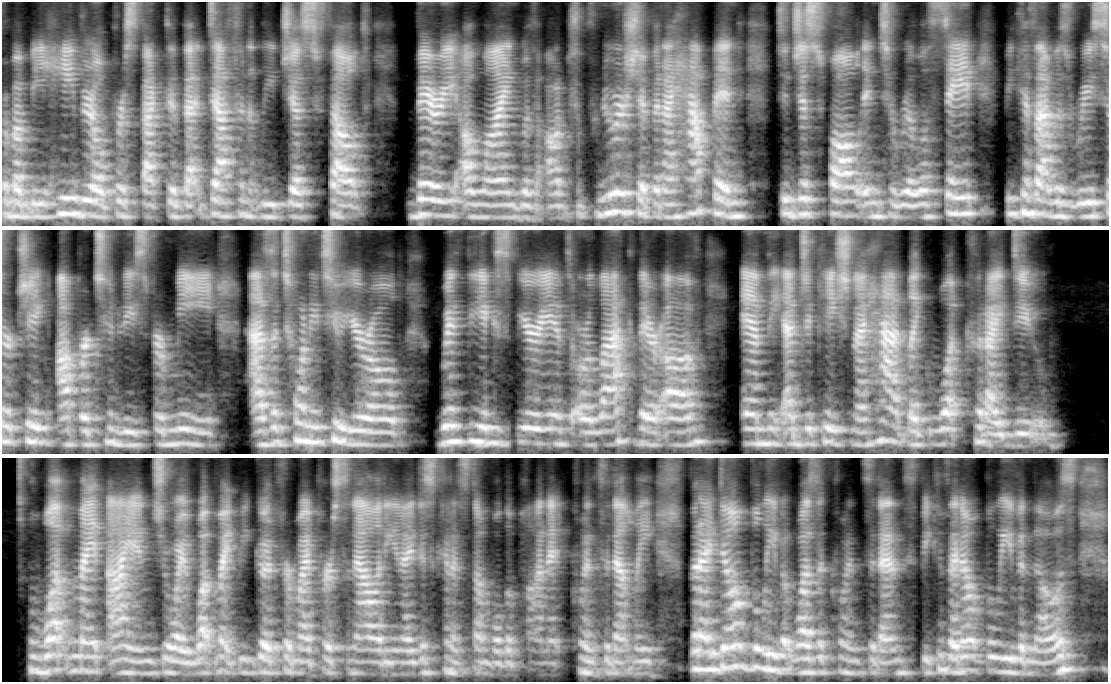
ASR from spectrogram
from a behavioral perspective that definitely just felt very aligned with entrepreneurship. And I happened to just fall into real estate because I was researching opportunities for me as a 22 year old with the experience or lack thereof and the education I had. Like, what could I do? What might I enjoy? What might be good for my personality? And I just kind of stumbled upon it coincidentally. But I don't believe it was a coincidence because I don't believe in those.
